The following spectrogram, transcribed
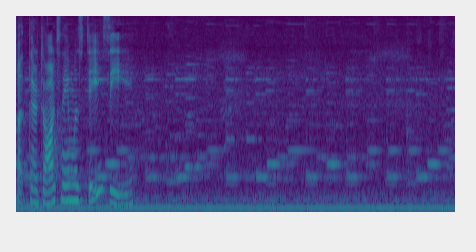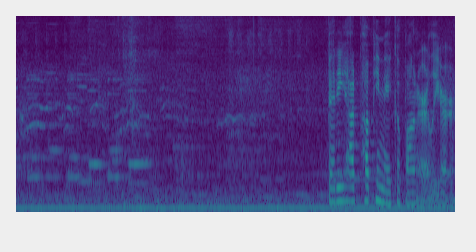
But their dog's name was Daisy. Betty had puppy makeup on earlier.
